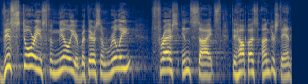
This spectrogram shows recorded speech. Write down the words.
this story is familiar, but there's some really fresh insights to help us understand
